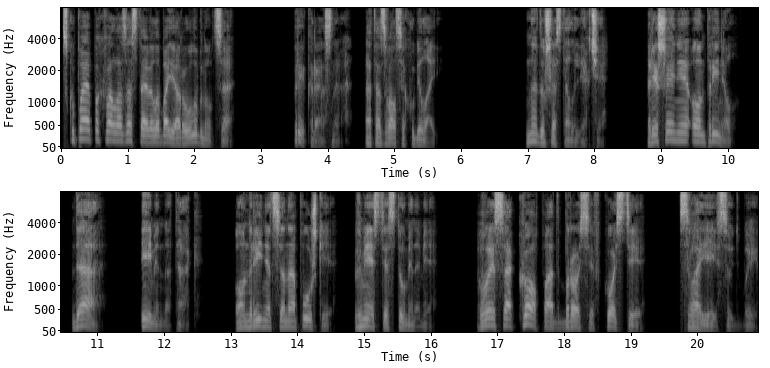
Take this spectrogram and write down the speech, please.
Скупая похвала заставила бояру улыбнуться. «Прекрасно», — отозвался Хубилай. На душе стало легче. Решение он принял. Да, именно так. Он ринется на пушки, вместе с Туминами, высоко подбросив кости своей судьбы.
